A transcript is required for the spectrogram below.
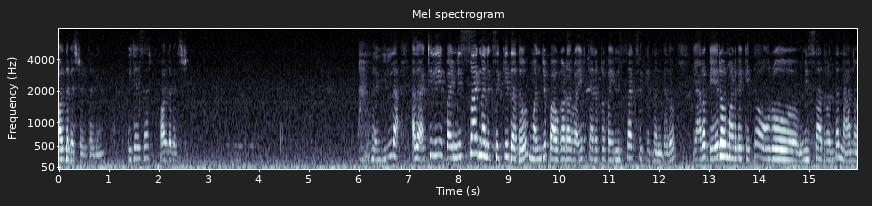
ಆಲ್ ದ ಬೆಸ್ಟ್ ಹೇಳ್ತಾ ಇದ್ದೀನಿ. Vijay sir all the best ಇಲ್ಲ, ಅದು ಆ್ಯಕ್ಚುಲಿ ಬೈ ಮಿಸ್ ಆಗಿ ನನಗೆ ಸಿಕ್ಕಿದ್ದದು Manju Pavgad wife character by miss ಆಗಿ ಸಿಕ್ಕಿದ್ದು ನನಗದು. ಯಾರೋ ಬೇರೆಯವ್ರು ಮಾಡಬೇಕಿತ್ತು, ಅವರು ಮಿಸ್ ಆದರು ಅಂತ ನಾನು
